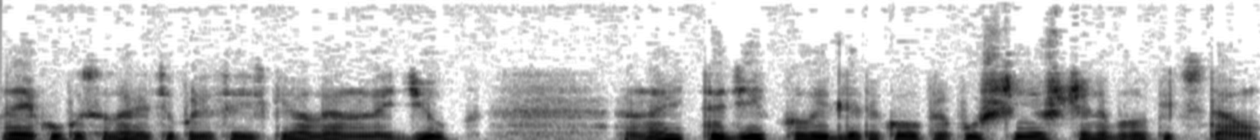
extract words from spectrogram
на яку посилається поліцейський Ален Ледюк, навіть тоді, коли для такого припущення ще не було підстав.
